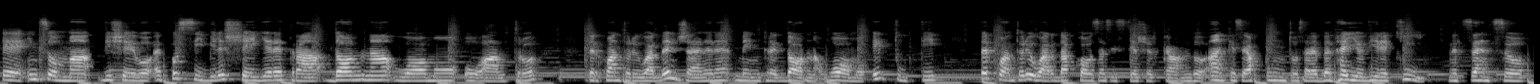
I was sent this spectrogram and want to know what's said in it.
E insomma, dicevo, è possibile scegliere tra donna, uomo o altro per quanto riguarda il genere, mentre donna, uomo e tutti per quanto riguarda cosa si stia cercando, anche se appunto sarebbe meglio dire chi, nel senso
